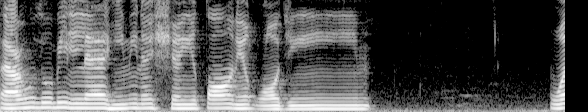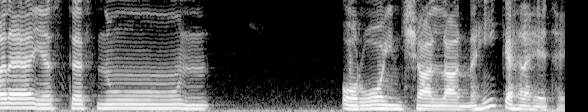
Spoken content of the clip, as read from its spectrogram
اعوذ باللہ من الشیطان الرجیم ولا يستثنون. اور وہ انشاءاللہ نہیں کہہ رہے تھے.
